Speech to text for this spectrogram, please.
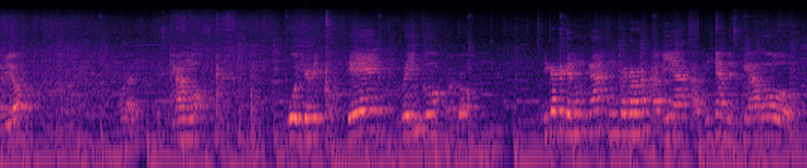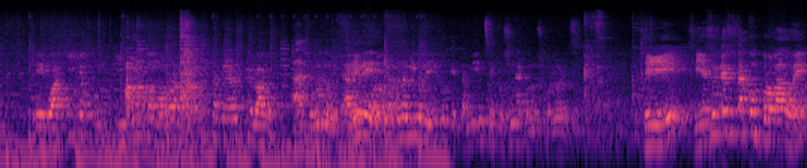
¿Se vio? Órale. Mezclamos. Uy, qué rico. Qué rico. olor. Fíjate que nunca, nunca, Carmen, había, había mezclado eh, guajillo con pimiento morrón. Es la primera vez que lo hago. Ah, qué bueno. A mí me, un, un amigo me dijo que también se cocina con los colores. Sí, sí, eso, eso está comprobado, ¿eh?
